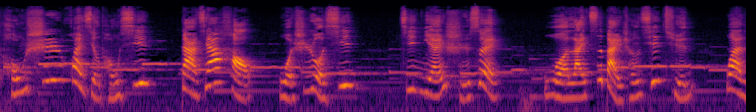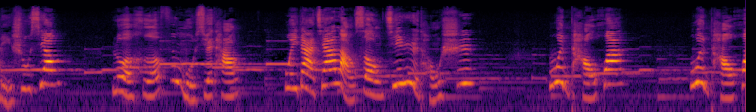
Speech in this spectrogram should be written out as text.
童诗唤醒童心，大家好，我是若欣。今年十岁，我来自百城千群，万里书香漯河父母学堂，为大家朗诵今日童诗《问桃花》。问桃花，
